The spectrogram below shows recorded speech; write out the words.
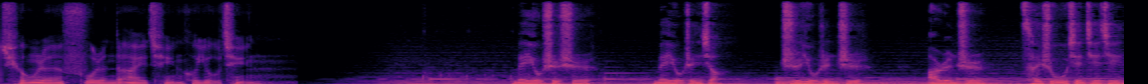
穷人、富人的爱情和友情。没有事实，没有真相，只有认知，而认知才是无限接近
